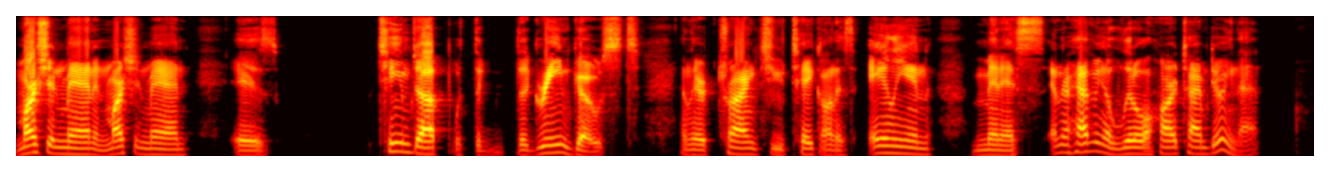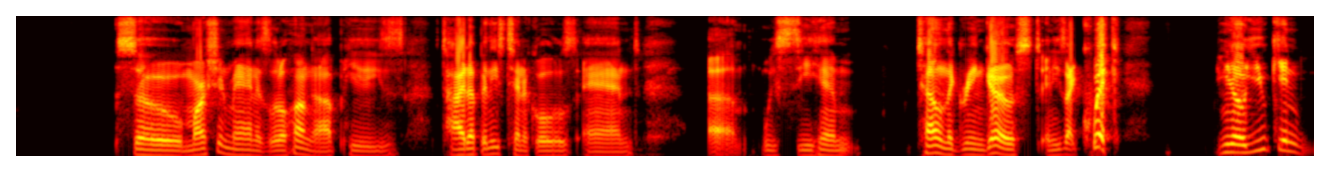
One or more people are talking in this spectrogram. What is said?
Martian Man, and Martian Man is teamed up with the the Green Ghost, and they're trying to take on this alien menace, and they're having a little hard time doing that. So Martian Man is a little hung up. He's tied up in these tentacles, and um, we see him telling the Green Ghost, and he's like, "Quick, you know, you can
